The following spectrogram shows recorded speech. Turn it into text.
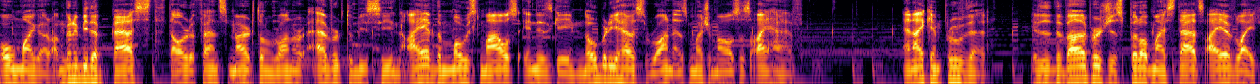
Oh my god, I'm gonna be the best tower defense marathon runner ever to be seen. I have the most miles in this game. Nobody has run as much miles as I have. And I can prove that. If the developers just put up my stats, I have like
